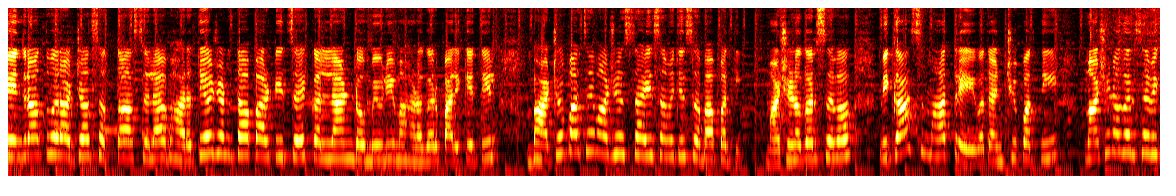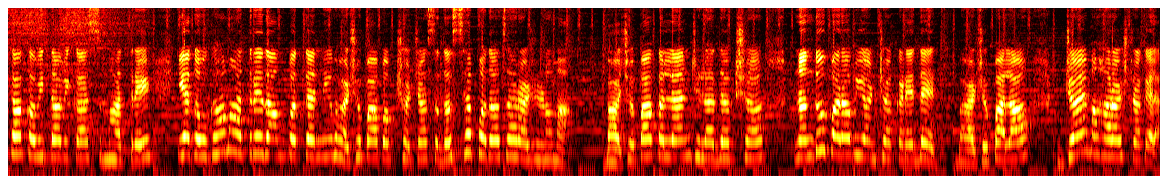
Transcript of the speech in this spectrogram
केंद्रात व राज्यात सत्ता असलेल्या भारतीय जनता पार्टीचे कल्याण डोंबिवली महानगरपालिकेतील भाजपाचे माजी स्थायी समिती सभापती माजी नगरसेवक विकास म्हात्रे व त्यांची पत्नी माजी नगरसेविका कविता विकास म्हात्रे या दोघा म्हात्रे दाम्पत्यांनी भाजपा पक्षाच्या सदस्यपदाचा राजीनामा भाजपा कल्याण जिल्हाध्यक्ष नंदू परब यांच्याकडे देत भाजपाला जय महाराष्ट्र केला.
